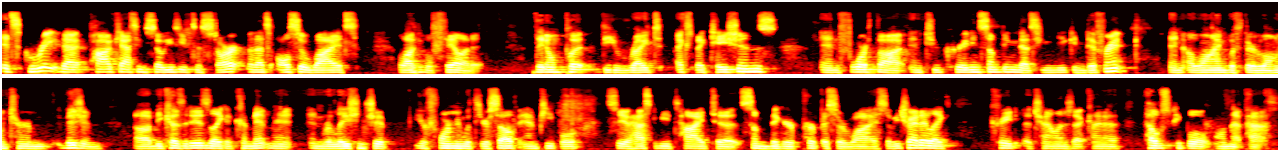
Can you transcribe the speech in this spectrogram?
it's great that podcasting's so easy to start, but that's also why it's a lot of people fail at it. They don't put the right expectations and forethought into creating something that's unique and different and aligned with their long-term vision uh, because it is like a commitment and relationship you're forming with yourself and people so it has to be tied to some bigger purpose or why so we try to like create a challenge that kind of helps people on that path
